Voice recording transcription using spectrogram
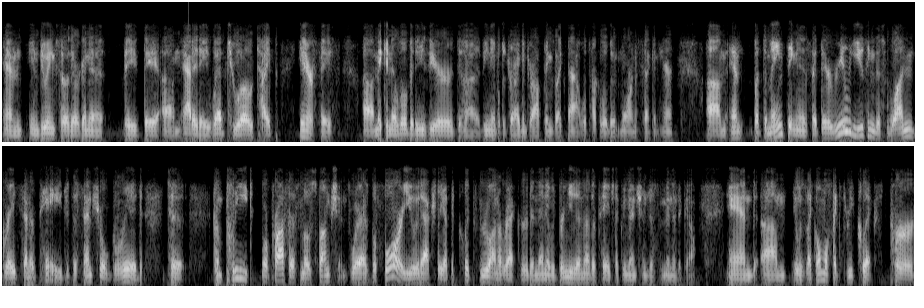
And in doing so, they're going to they they um, added a Web 2.0 type interface, uh, making it a little bit easier, uh, being able to drag and drop things like that. We'll talk a little bit more in a second here. Um, and, but the main thing is that they're really using this one Grade Center page, the central grid, to complete or process most functions. Whereas before you would actually have to click through on a record and then it would bring you to another page like we mentioned just a minute ago. And um, it was like almost like three clicks per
